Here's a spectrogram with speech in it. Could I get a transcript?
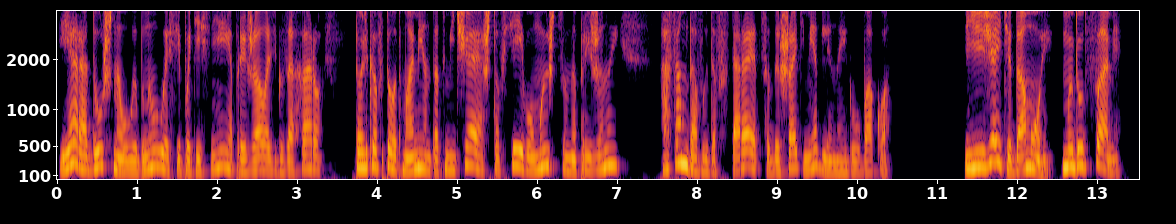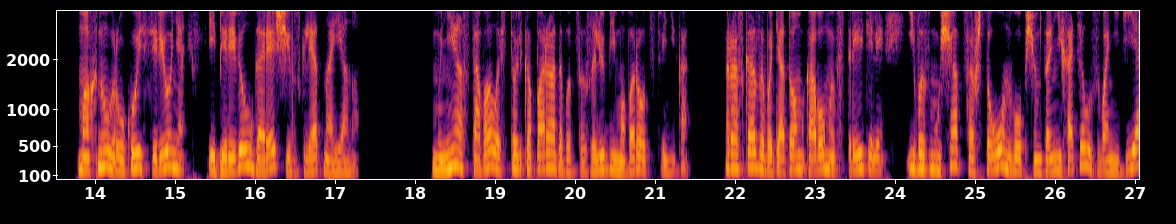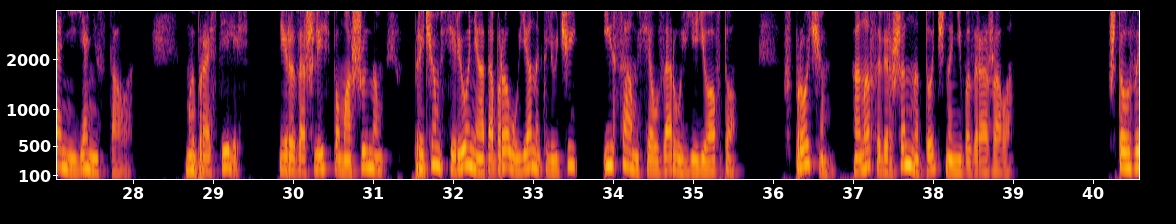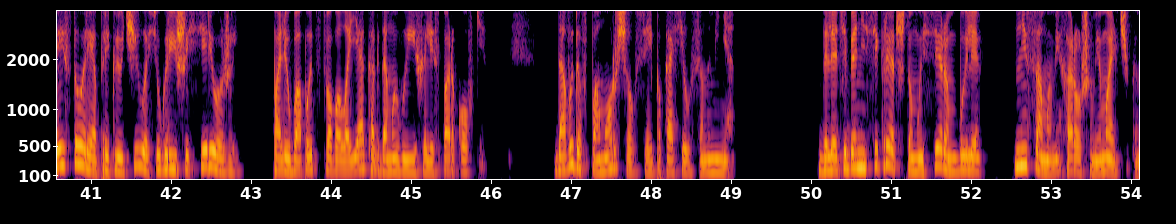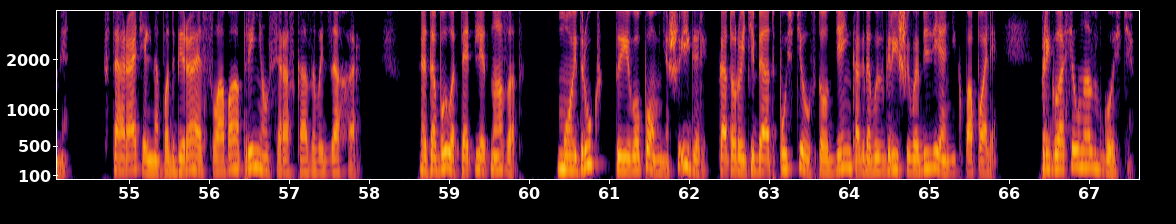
Я радушно улыбнулась и потеснее прижалась к Захару, только в тот момент отмечая, что все его мышцы напряжены, а сам Давыдов старается дышать медленно и глубоко. «Езжайте домой, мы тут сами», – махнул рукой Серёня и перевел горящий взгляд на Яну. Мне оставалось только порадоваться за любимого родственника. Рассказывать о том, кого мы встретили, и возмущаться, что он, в общем-то, не хотел звонить Яне, я не стала. Мы простились и разошлись по машинам, причем Серёня отобрал у Яны ключи и сам сел за руль ее авто. Впрочем, она совершенно точно не возражала. Что за история приключилась у Гриши с Сережей? полюбопытствовала я, когда мы выехали с парковки. Давыдов поморщился и покосился на меня. Для тебя не секрет, что мы с Серым были не самыми хорошими мальчиками. Старательно подбирая слова, принялся рассказывать Захар. Это было пять лет назад. Мой друг, ты его помнишь, Игорь, который тебя отпустил в тот день, когда вы с Гришей в обезьянник попали, пригласил нас в гости.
